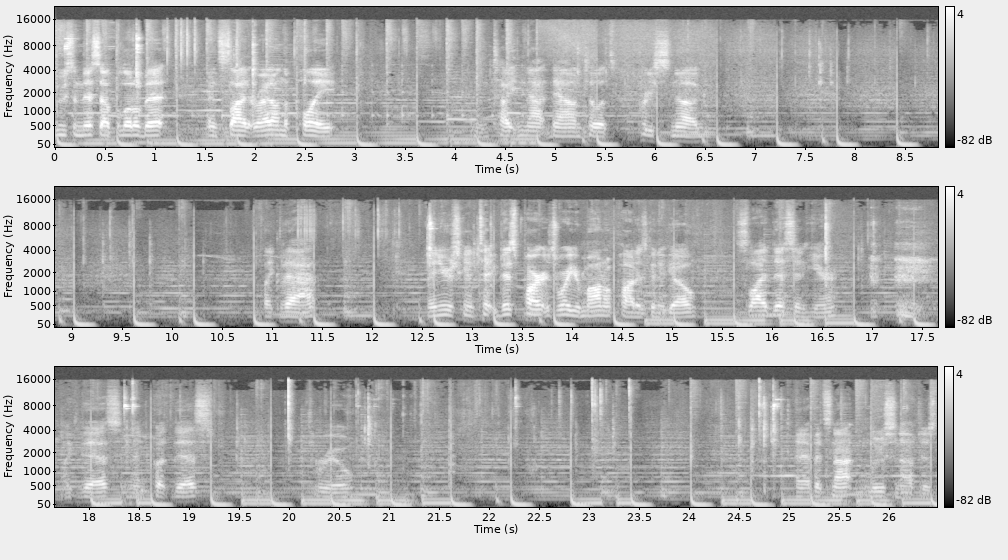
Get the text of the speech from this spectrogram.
loosen this up a little bit and slide it right on the plate and tighten that down until it's pretty snug like that then you're just going to take this part is where your monopod is going to go slide this in here like this and then put this through and if it's not loose enough just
